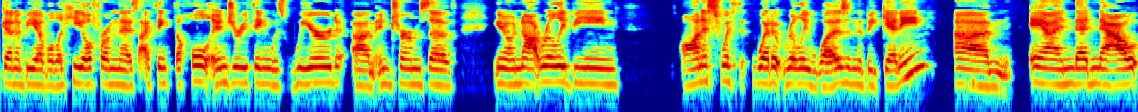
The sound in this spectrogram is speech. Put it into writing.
going to be able to heal from this. I think the whole injury thing was weird um, in terms of you know not really being honest with what it really was in the beginning. Um, and then now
